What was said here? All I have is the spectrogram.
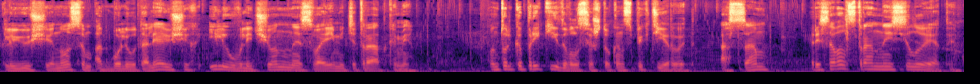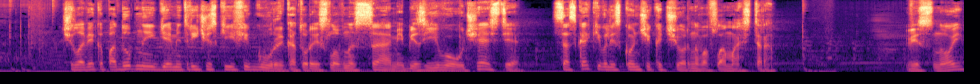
клюющая носом от боли утоляющих или увлеченная своими тетрадками – он только прикидывался, что конспектирует, а сам рисовал странные силуэты. Человекоподобные геометрические фигуры, которые словно сами, без его участия, соскакивали с кончика черного фломастера. Весной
